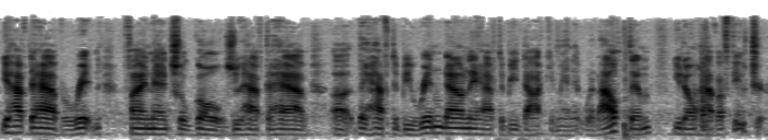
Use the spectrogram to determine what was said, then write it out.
You have to have written financial goals. You have to have, uh, they have to be written down, they have to be documented. Without them, you don't have a future.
